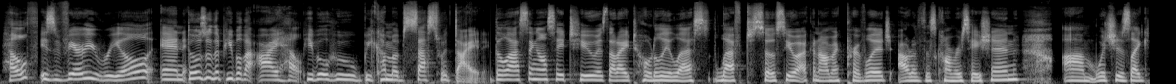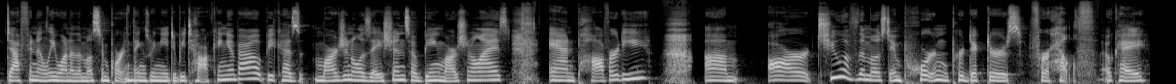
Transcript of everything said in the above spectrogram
health, is very real. And those are the people that I help people who become obsessed with dieting. The last thing I'll say too is that I totally less left socioeconomic privilege out of this conversation, um, which is like definitely one of the most important things we need to be talking about because marginalization, so being marginalized, and poverty. Um, are two of the most important predictors for health, okay?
